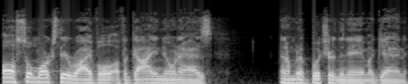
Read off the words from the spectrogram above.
also marks the arrival of a guy known as, and I'm going to butcher the name again,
